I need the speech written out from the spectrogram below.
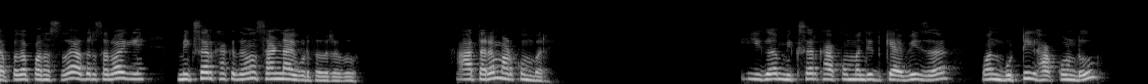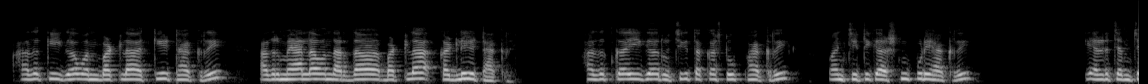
ದಪ್ಪ ದಪ್ಪ ಅನಿಸ್ತದೆ. ಅದ್ರ ಸಲುವಾಗಿ ಮಿಕ್ಸರ್ಗೆ ಹಾಕಿದ್ರೆ ಸಣ್ಣ ಆಗಿಬಿಡ್ತದೆ ರೀ ಅದು. ಆ ಥರ ಮಾಡ್ಕೊಂಬರ್ರಿ ಈಗ ಮಿಕ್ಸರ್ಗೆ ಹಾಕೊಂಬಂದಿದ್ದ ಕ್ಯಾಬೇಜ ಒಂದು ಬುಟ್ಟಿಗೆ ಹಾಕ್ಕೊಂಡು ಅದಕ್ಕೆ ಈಗ ಒಂದು ಬಟ್ಲ ಅಕ್ಕಿ ಹಿಟ್ಟು ಹಾಕ್ರಿ. ಅದ್ರ ಮ್ಯಾಲೆ ಒಂದು ಅರ್ಧ ಬಟ್ಲ ಕಡ್ಲೆ ಹಿಟ್ಟು ಹಾಕ್ರಿ. ಅದಕ್ಕೆ ಈಗ ರುಚಿಗೆ ತಕ್ಕಷ್ಟು ಉಪ್ಪು ಹಾಕ್ರಿ. ಒಂದು ಚಿಟಿಕೆ ಅರ್ಶಿನ ಪುಡಿ ಹಾಕ್ರಿ. ಎರಡು ಚಮಚ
